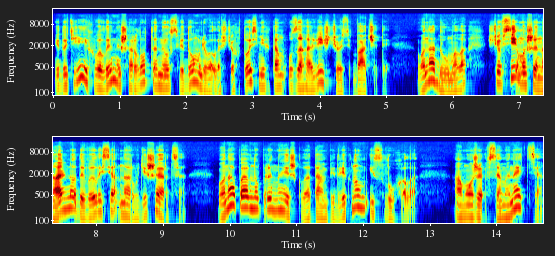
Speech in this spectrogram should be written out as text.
і до тієї хвилини Шарлотта не усвідомлювала, що хтось міг там узагалі щось бачити. Вона думала, що всі машинально дивилися на руді шерца. Вона, певно, принишкла там під вікном і слухала. А може, все минеться?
